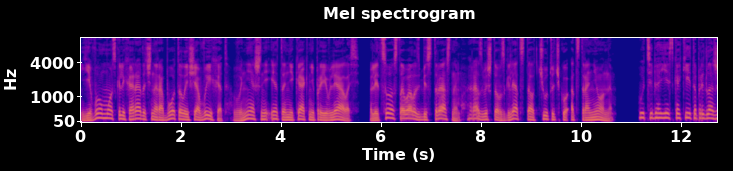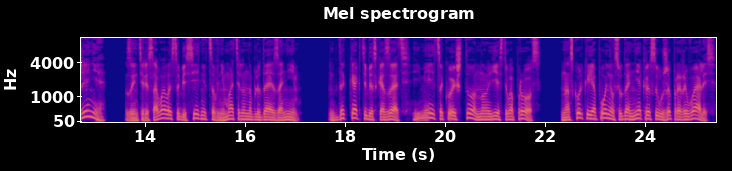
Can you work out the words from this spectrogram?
Его мозг лихорадочно работал, ища выход. Внешне это никак не проявлялось. Лицо оставалось бесстрастным, разве что взгляд стал чуточку отстраненным. «У тебя есть какие-то предложения?» Заинтересовалась собеседница, внимательно наблюдая за ним. «Да как тебе сказать? Имеется кое-что, но есть вопрос. Насколько я понял, сюда некросы уже прорывались.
